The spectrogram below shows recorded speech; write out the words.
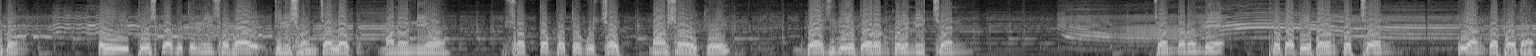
এবং এই পুরস্কার বিতরণী সভার যিনি সঞ্চালক মাননীয় সত্যব্রত গুচ্ছাই মহাশয়কে ব্যাজ দিয়ে বরণ করে নিচ্ছেন, চন্দনন্দে ফোঁটা দিয়ে বরণ করছেন প্রিয়াঙ্কা প্রধান।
